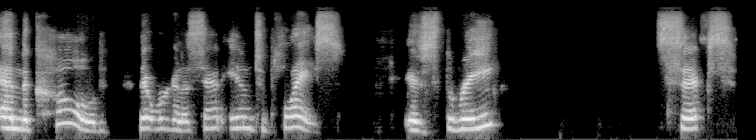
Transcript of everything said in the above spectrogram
And the code that we're going to set into place is three, six,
